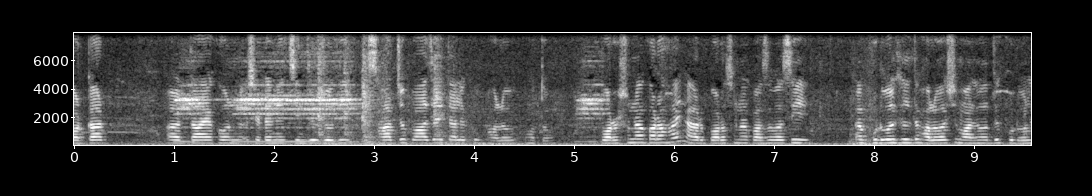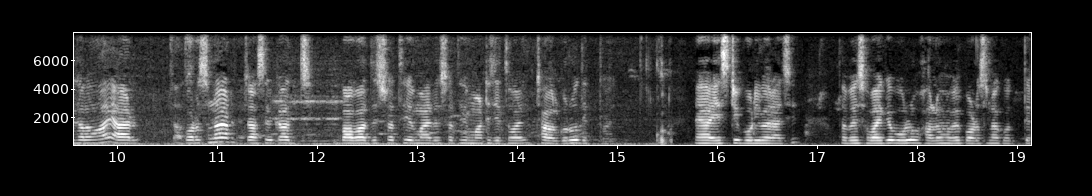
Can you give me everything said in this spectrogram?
দরকার আর তা এখন সেটা নিয়ে চিন্তিত। যদি সাহায্য পাওয়া যায় তাহলে খুব ভালো হতো। পড়াশোনা করা হয় আর পড়াশোনার পাশাপাশি ফুটবল খেলতে ভালোবাসি মাঝে মধ্যে ফুটবল খেলা হয় আর পড়াশোনা আর চাষের কাজ বাবাদের সাথে মায়েদের সাথে মাঠে যেতে হয় ছাগল গরুও দেখতে হয়। কত? এসটি পরিবার আছে। তবে সবাইকে বলব ভালোভাবে পড়াশোনা করতে।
